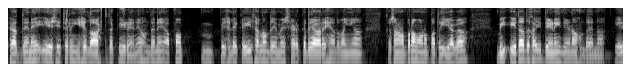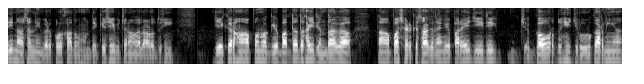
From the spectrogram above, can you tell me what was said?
ਫਿਰਦੇ ਨੇ, ਇਸੇ ਤਰ੍ਹਾਂ ਹੀ ਇਹ ਲਾਸਟ ਤੱਕ ਹੀ ਰਹਿੰਦੇ ਹੁੰਦੇ ਨੇ। ਆਪਾਂ ਪਿਛਲੇ ਕਈ ਸਾਲਾਂ ਤੋਂ ਇਵੇਂ ਛਿੜਕਦੇ ਆ ਰਹੇ ਹਾਂ ਦਵਾਈਆਂ, ਕਿਸਾਨ ਭਰਾਵਾਂ ਨੂੰ ਪਤਾ ਹੀ ਹੈਗਾ ਵੀ ਇਹ ਤਾਂ ਦਿਖਾਈ ਦੇਣਾ ਹੀ ਦੇਣਾ ਹੁੰਦਾ ਇਹਨਾਂ। ਇਹਦੀ ਨਸਲ ਨਹੀਂ ਬਿਲਕੁਲ ਖਤਮ ਹੁੰਦੇ, ਕਿਸੇ ਵੀ ਤਰ੍ਹਾਂ ਦਾ ਲਾ ਲਓ ਤੁਸੀਂ। ਜੇਕਰ ਹਾਂ ਆਪਾਂ ਨੂੰ ਅੱਗੇ ਵੱਧਦਾ ਦਿਖਾਈ ਦਿੰਦਾਗਾ, ਤਾਂ ਆਪਾਂ ਛਿੜਕ ਸਕਦੇ ਹਾਂਗੇ ਪਰ ਇਹ ਚੀਜ਼ ਦੀ ਜ- ਗੌਰ ਤੁਸੀਂ ਜ਼ਰੂਰ ਕਰਨੀ ਆ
